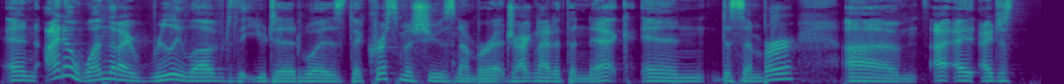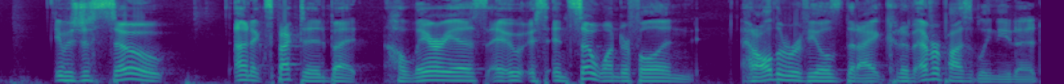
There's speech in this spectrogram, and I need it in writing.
And I know one that I really loved that you did was the Christmas shoes number at Drag Night at the Nick in December. Um, I, I, just, it was just so unexpected, but hilarious and so wonderful. And had all the reveals that I could have ever possibly needed.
